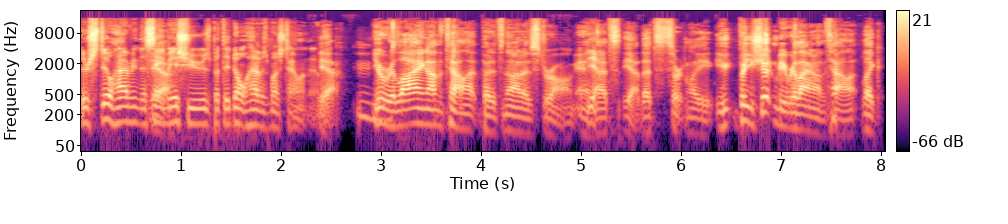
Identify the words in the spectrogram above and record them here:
they're still having the same Yeah. issues, but they don't have as much talent now. Yeah, mm-hmm. you're relying on the talent, but it's not as strong, and Yeah. that's yeah, that's certainly. You, but you shouldn't be relying on the talent. Like,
